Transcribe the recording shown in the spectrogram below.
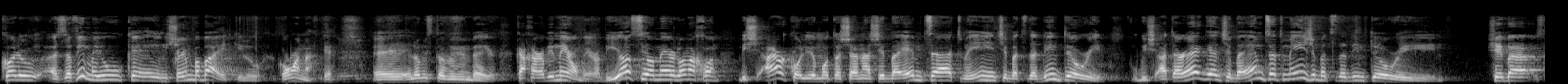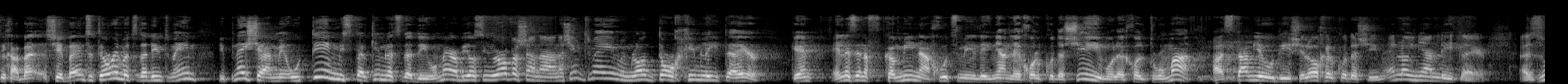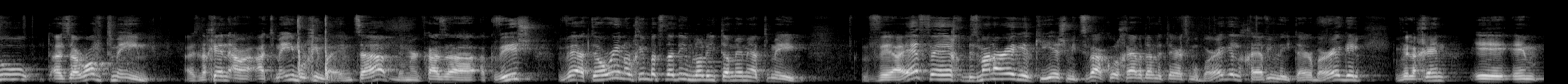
כל הזבים היו נשארים בבית, כאילו, קורונה, כן, אה, לא מסתובבים בעיר. ככה רבי מאיר אומר. רבי יוסי אומר, לא נכון, בשאר כל ימות השנה שבאמצע טמאין שבצדדים טהורין, ובשעת הרגל שבאמצע טמאין שבצדדים טהורין. שבה, סליחה, שבאמצע טהורין בצדדים טמאים, מפני שהמיעוטים מסתלקים לצדדים. אומר רבי יוסי, רוב השנה אנשים טמאים, הם לא טורחים להיטהר. כן? אין לזה נפקא מינה חוץ מלעניין לאכול קודשים או לאכול תרומה, אז סתם יהודי שלא אוכל קודשים, אין לו עניין להתאר. אז, הוא, אז הרוב טמאים, אז לכן הטמאים הולכים באמצע, במרכז הכביש, והטהורין הולכים בצדדים, לא להיטמא מהטמאים. וההפך בזמן הרגל, כי יש מצווה, כל חייב אדם לתאר עצמו ברגל, חייבים להתאר ברגל, ולכן אה, הם,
